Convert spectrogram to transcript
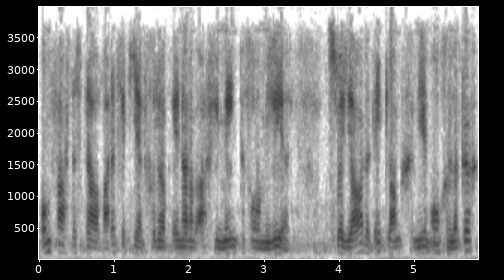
om vas te stel wat het verkeerd geloop en dan 'n argument te formuleer. So ja, dit het lank geneem ongelukkig,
